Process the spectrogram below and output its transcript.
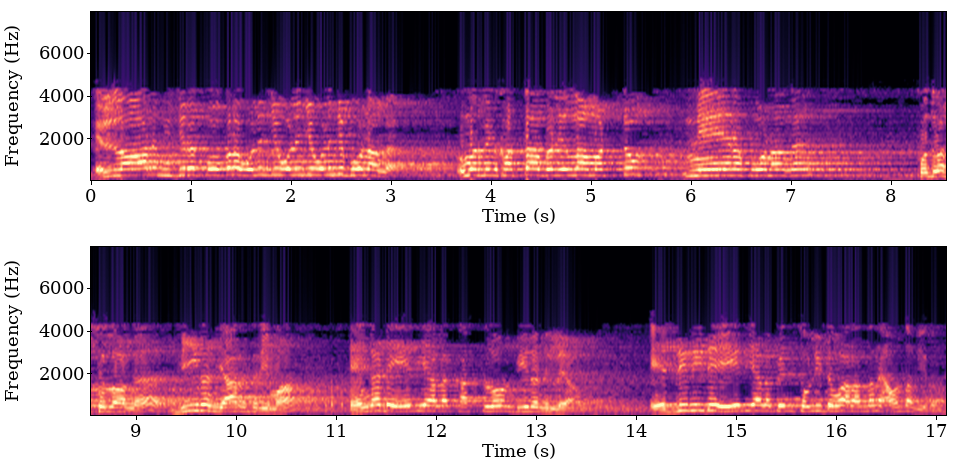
எல்லாரும் ஹிஜ்ரத் போக்கல ஒளிஞ்சு ஒளிஞ்சு ஒளிஞ்சு போனாங்க. உமர் பின் ஹத்தாப் எல்லாம் மட்டும் நேர போனாங்க. பொதுவா சொல்லுவாங்க வீரன் யாரு தெரியுமா? எங்கட ஏரியால கத்துறோம் வீரன் இல்லையா? எதிரிட ஏரியால பேர் சொல்லிட்டு வரான் தானே அவன் தான் வீரன்.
